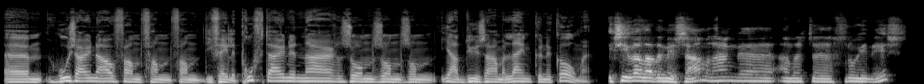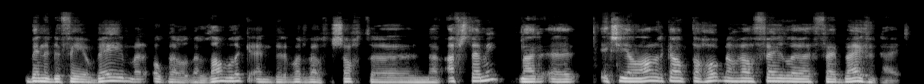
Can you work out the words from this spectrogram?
Um, hoe zou je nou van, van, van die vele proeftuinen naar zo'n zo'n zo'n ja, duurzame lijn kunnen komen? Ik zie wel dat er meer samenhang aan het groeien is binnen de VOB, maar ook wel, wel landelijk. En er wordt wel gezocht uh, naar afstemming. Maar uh, ik zie aan de andere kant toch ook nog wel veel uh, vrijblijvendheid.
